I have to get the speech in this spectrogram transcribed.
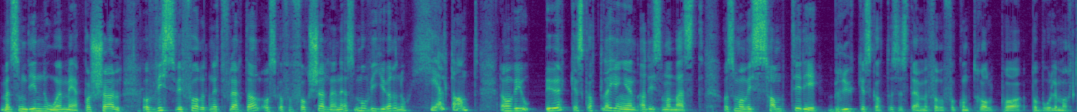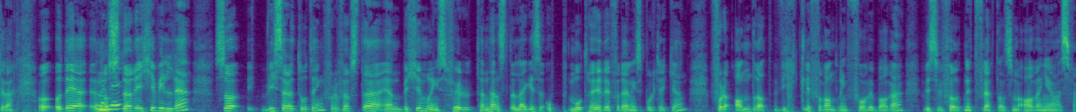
men som de nå er med på sjøl. Og hvis vi får et nytt flertall og skal få forskjellene ned, så må vi gjøre noe helt annet. Da må vi jo øke skattleggingen av de som har mest, og så må vi samtidig bruke skattesystemet for å få kontroll på, på boligmarkedet. Og, og det, Når Støre ikke vil det, så viser det to ting. For det første en bekymringsfull tendens til å legge seg opp mot Høyre i fordelingspolitikken. For det andre at virkelig forandring får vi bare hvis vi får et nytt flertall som er avhengig av SV.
